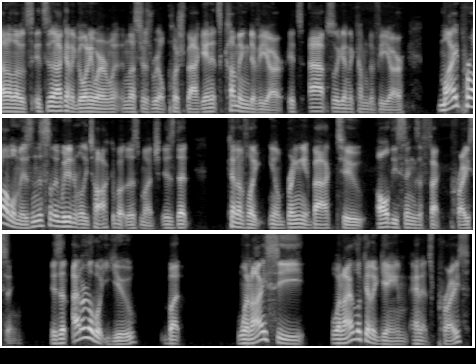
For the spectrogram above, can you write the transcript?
i don't know it's, it's not going to go anywhere unless there's real pushback and it's coming to vr it's absolutely going to come to vr my problem is and this is something we didn't really talk about as much is that kind of like you know bringing it back to all these things affect pricing is that i don't know about you but when i see when i look at a game and its price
